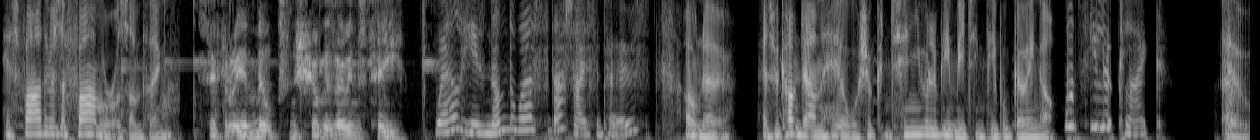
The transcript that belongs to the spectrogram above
His father is a farmer or something. Cytherea milks and sugars Owen's tea. Well, he's none the worse for that, I suppose. Oh no. As we come down the hill, we shall continually be meeting people going up. What's he look like? Oh,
